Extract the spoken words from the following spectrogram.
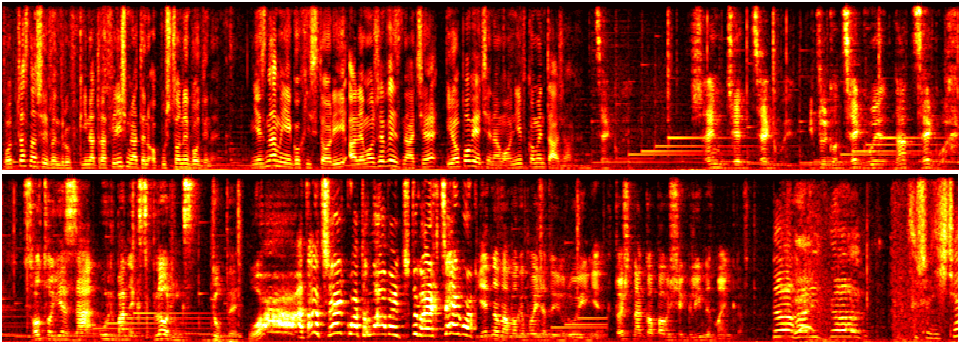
Podczas naszej wędrówki natrafiliśmy na ten opuszczony budynek. Nie znamy jego historii, ale może wy znacie i opowiecie nam o niej w komentarzach. Cegły. Wszędzie cegły. I tylko cegły na cegłach. Co to jest za urban exploring z dupy? Wow, a ta cegła to nawet tylko jak cegła! Jedno wam mogę powiedzieć o tej ruinie. Ktoś nakopał się gliny w Minecraft. Słyszeliście?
